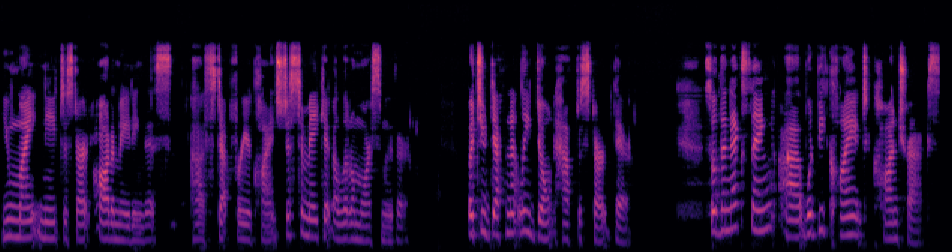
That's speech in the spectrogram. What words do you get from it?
you might need to start automating this uh, step for your clients just to make it a little more smoother. But you definitely don't have to start there. So the next thing uh, would be client contracts.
